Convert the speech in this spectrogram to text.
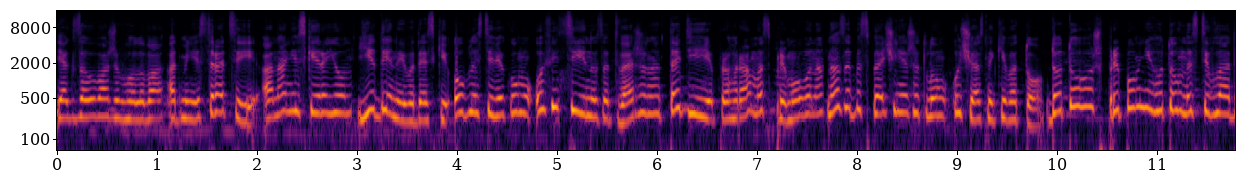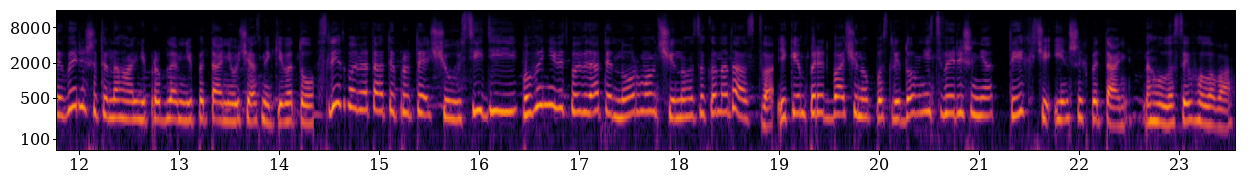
Як зауважив голова адміністрації, Ананівський район єдиний в Одеській області, в якому офіційно затверджена та діє програма, спрямована на забезпечення житлом учасників АТО. До того ж, при повній готовності влади вирішити нагальні проблемні питання учасників АТО, слід пам'ятати про те, що усі дії повинні відповідати нормам чинного законодавства, яким передбачено послідовність вирішення тих чи інших питань, наголосив голова.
